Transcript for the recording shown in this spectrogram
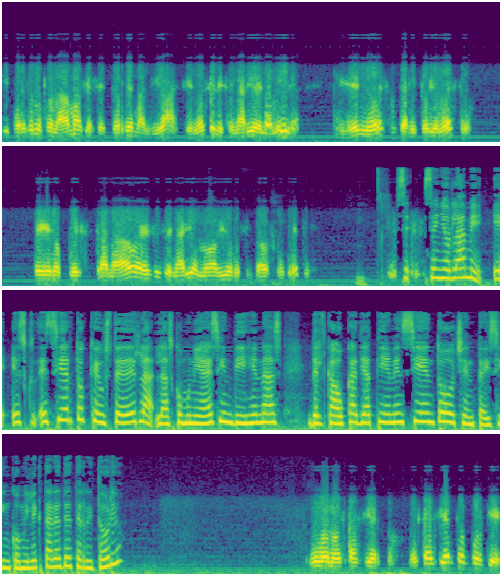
Y por eso nos trasladamos hacia el sector de Maldivá, que no es el escenario de la mina, que no es un territorio nuestro. Pero pues trasladado a ese escenario no ha habido resultados concretos. señor Lame, ¿e-, ¿es, ¿es, cierto que ustedes, las comunidades indígenas del Cauca, ya tienen 185 mil hectáreas de territorio? No, no es tan cierto. No es tan cierto porque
